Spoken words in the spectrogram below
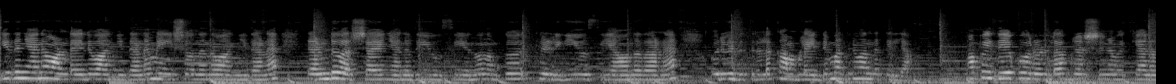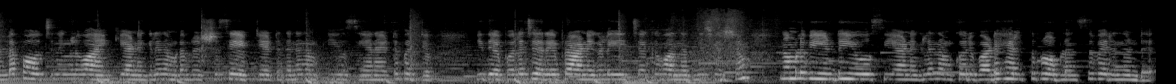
ഇത് ഞാൻ ഓൺലൈനിൽ വാങ്ങിയതാണ് മീഷോയിൽ നിന്ന് വാങ്ങിയതാണ്. രണ്ട് വർഷമായി ഞാനത് യൂസ് ചെയ്യുന്നു. നമുക്ക് കഴുകി യൂസ് ചെയ്യാവുന്നതാണ്. ഒരു വിധത്തിലുള്ള കംപ്ലൈന്റും അതിന് വന്നിട്ടില്ല. അപ്പോൾ ഇതേപോലുള്ള ബ്രഷിന് വെക്കാനുള്ള പൗച്ച് നിങ്ങൾ വാങ്ങിക്കുകയാണെങ്കിൽ നമ്മുടെ ബ്രഷ് സേഫ്റ്റി ആയിട്ട് തന്നെ നമുക്ക് യൂസ് ചെയ്യാനായിട്ട് പറ്റും. ഇതേപോലെ ചെറിയ പ്രാണികൾ ഈച്ചയൊക്കെ വന്നതിന് ശേഷം നമ്മൾ വീണ്ടും യൂസ് ചെയ്യുകയാണെങ്കിൽ നമുക്ക് ഒരുപാട് ഹെൽത്ത് പ്രോബ്ലംസ് വരുന്നുണ്ട്.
